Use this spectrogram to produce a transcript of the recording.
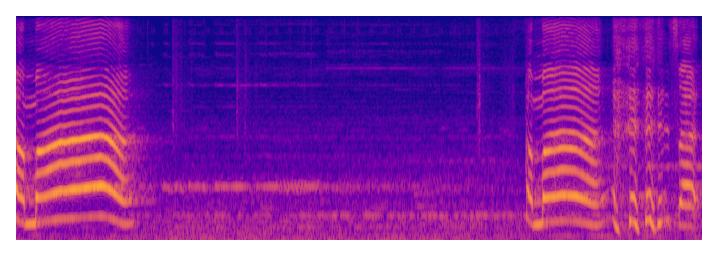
ஆ, அம்மா அம்மா சா-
